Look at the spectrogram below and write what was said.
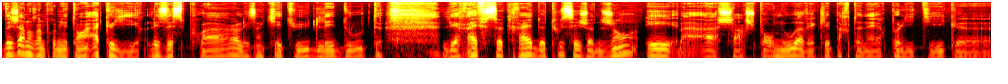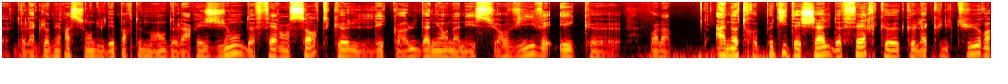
déjà dans un premier temps accueillir les espoirs, les inquiétudes, les doutes, les rêves secrets de tous ces jeunes gens et bah, à charge pour nous avec les partenaires politiques euh, de l'agglomération, du département, de la région, de faire en sorte que l'école d'année en année survive et que voilà à notre petite échelle, de faire que, la culture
